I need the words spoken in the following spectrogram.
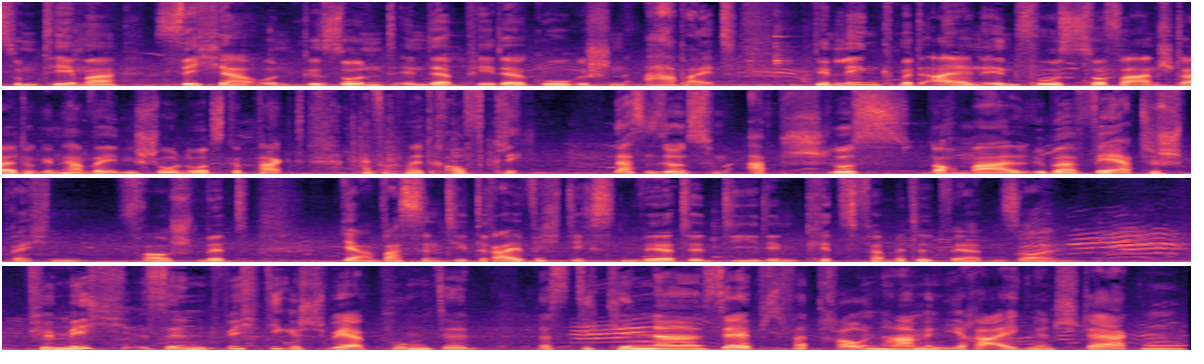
zum Thema Sicher und gesund in der pädagogischen Arbeit. Den Link mit allen Infos zur Veranstaltung den haben wir in die Shownotes gepackt. Einfach mal draufklicken. Lassen Sie uns zum Abschluss nochmal über Werte sprechen, Frau Schmidt. Ja, was sind die drei wichtigsten Werte, die den Kids vermittelt werden sollen? Für mich sind wichtige Schwerpunkte, dass die Kinder Selbstvertrauen haben in ihre eigenen Stärken,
